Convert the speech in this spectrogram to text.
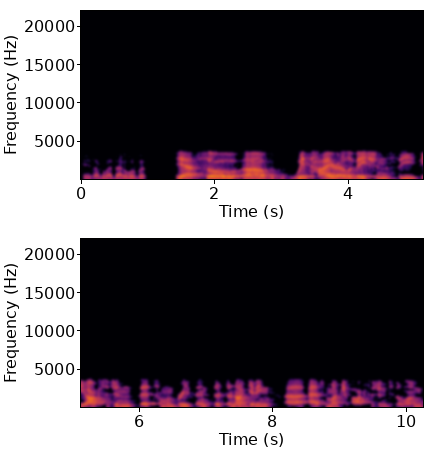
Can you talk about that a little bit? Yeah, so uh, with higher elevations, the, the oxygen that someone breathes in, they're, they're not getting uh, as much oxygen to the lungs.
